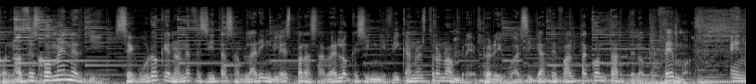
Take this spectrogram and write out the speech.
¿Conoces Home Energy? Seguro que no necesitas hablar inglés para saber lo que significa nuestro nombre, pero igual sí que hace falta contarte lo que hacemos. En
